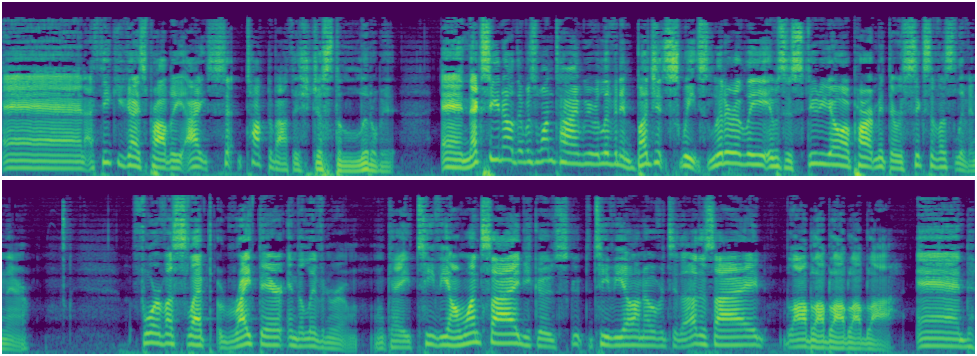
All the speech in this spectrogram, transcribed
and I think you guys probably I talked about this just a little bit. And next thing you know, there was one time we were living in budget suites. Literally, it was a studio apartment. There were six of us living there. Four of us slept right there in the living room. Okay, TV on one side, you could scoot the TV on over to the other side. Blah blah blah blah blah. And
